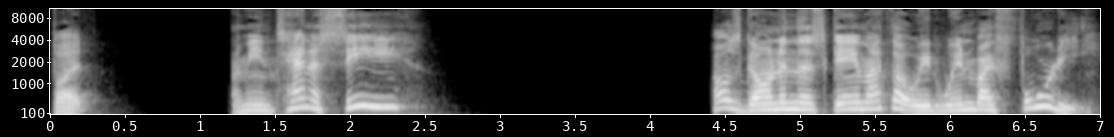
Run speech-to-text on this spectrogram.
But, I mean, Tennessee. I was going in this game, I thought we'd win by 40.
